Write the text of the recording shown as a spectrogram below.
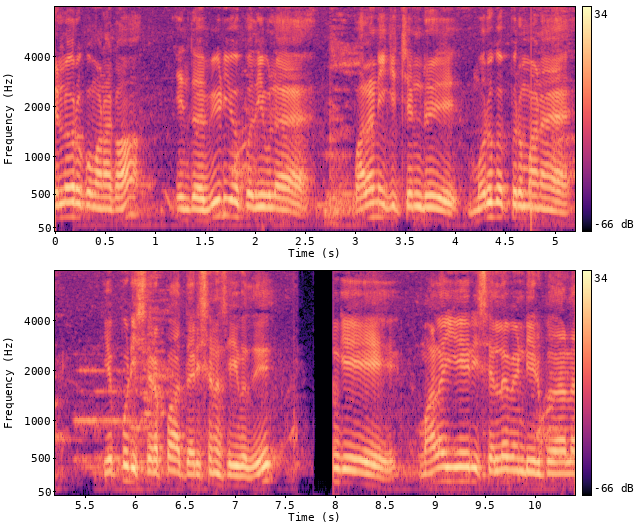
எல்லோருக்கும் வணக்கம். இந்த வீடியோ பதிவில் பழனிக்கு சென்று முருகப்பெருமானை எப்படி சிறப்பாக தரிசனம் செய்வது அங்கே மலை ஏறி செல்ல வேண்டியிருப்பதால்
